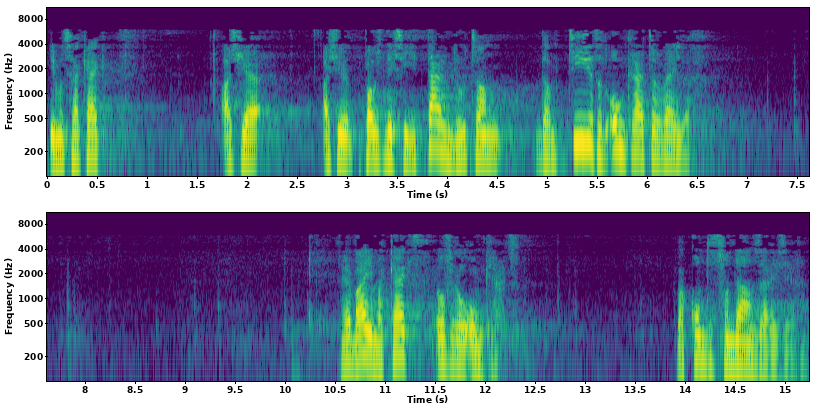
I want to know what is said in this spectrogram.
Iemand zei, kijk, als je, als je poos niks in je tuin doet, dan, dan tiert het onkruid er waar je maar kijkt, overal onkruid. Waar komt het vandaan, zou je zeggen?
